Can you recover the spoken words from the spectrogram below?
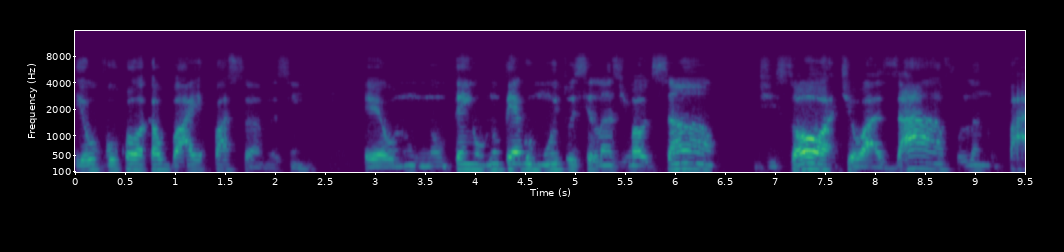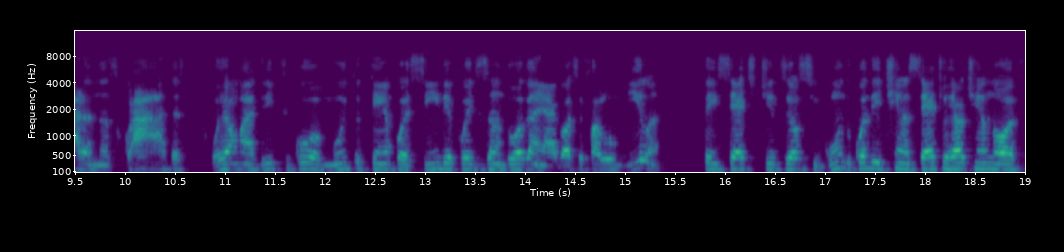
eu vou colocar o Bayern passando, assim. Eu não, não tenho, não pego muito esse lance de maldição, de sorte ou azar, fulano para nas quartas. O Real Madrid ficou muito tempo assim, depois desandou a ganhar. Agora você falou, o Milan tem sete títulos, é o segundo. Quando ele tinha sete, o Real tinha nove.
